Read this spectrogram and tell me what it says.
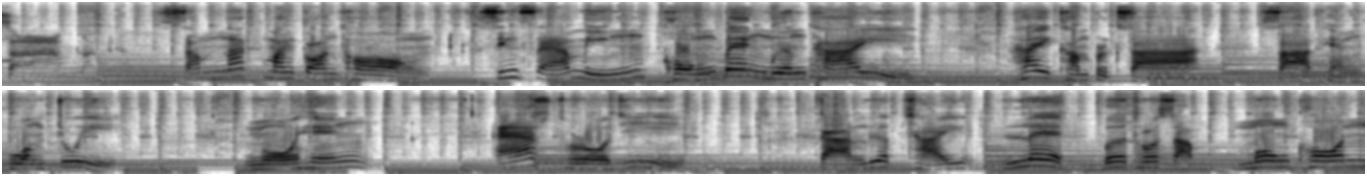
สามลัคนาสำนักมังกรทอง สินแสหมิงคงเบ้งเมืองไทย ให้คำปรึกษา ศาสตร์แห่งห่วงจุย้ยโงเฮง astrology การเลือกใช้เลขเบอร์โทรศัพท์มงคล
